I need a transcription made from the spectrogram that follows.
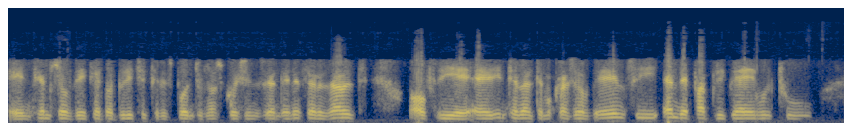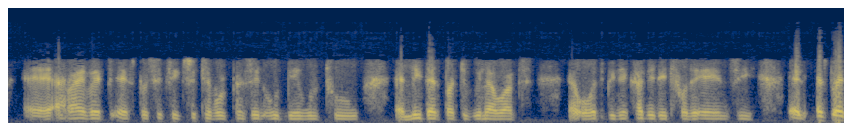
in terms of their capability to respond to those questions. And then as a result of the uh, internal democracy of the ANC and the public, they are able to uh, arrive at a specific suitable person who would be able to lead that particular what or would be the candidate for the ANC. And as per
